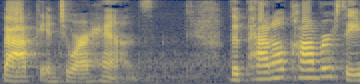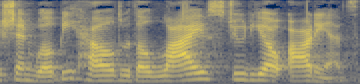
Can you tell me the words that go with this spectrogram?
back into our hands. The panel conversation will be held with a live studio audience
